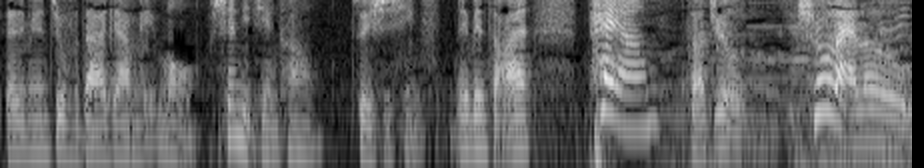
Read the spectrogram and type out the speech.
在这边祝福大家美梦，身体健康，最是幸福。那边早安，太阳早就出来喽。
